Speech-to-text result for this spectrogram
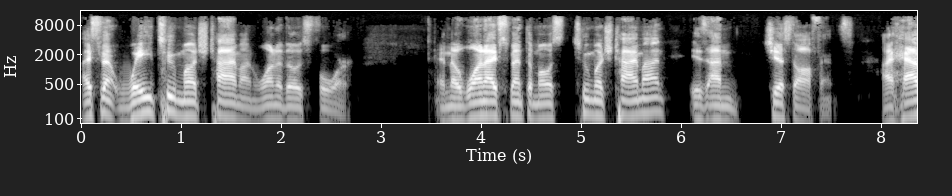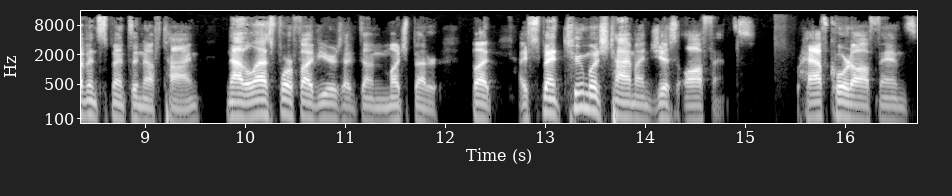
I spent way too much time on one of those four. And the one I've spent the most too much time on is on just offense. I haven't spent enough time. Now, the last four or five years, I've done much better, but I've spent too much time on just offense, half court offense,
